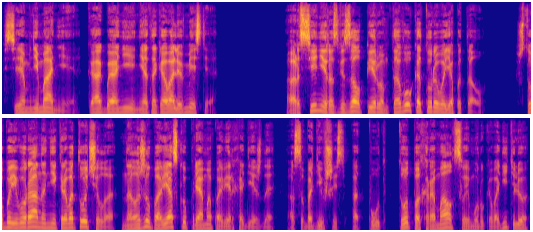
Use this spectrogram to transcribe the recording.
Всем внимание, как бы они не атаковали вместе. Арсений развязал первым того, которого я пытал. Чтобы его рана не кровоточила, наложил повязку прямо поверх одежды. Освободившись от пут, тот похромал к своему руководителю,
